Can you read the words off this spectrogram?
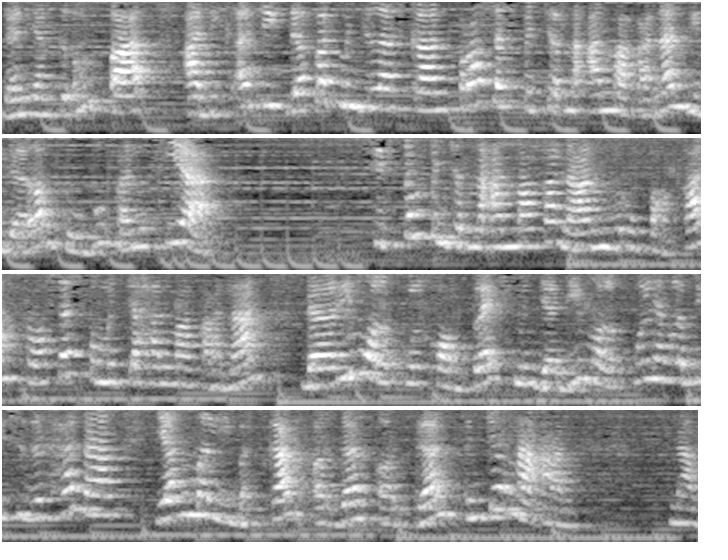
Dan yang keempat, adik-adik dapat menjelaskan proses pencernaan makanan di dalam tubuh manusia. Sistem pencernaan makanan merupakan proses pemecahan makanan dari molekul kompleks menjadi molekul yang lebih sederhana yang melibatkan organ-organ pencernaan. Nah,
